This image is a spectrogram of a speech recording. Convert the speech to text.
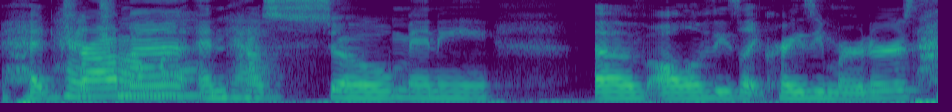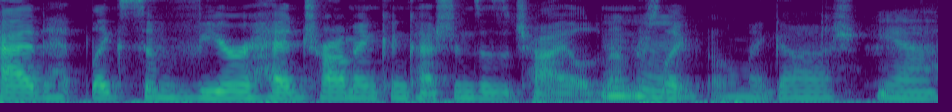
head, Mm-hmm. Head trauma, trauma, and how so many of all of these like crazy murders had like severe head trauma and concussions as a child. And I'm Mm-hmm. just like, oh my gosh. Yeah.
